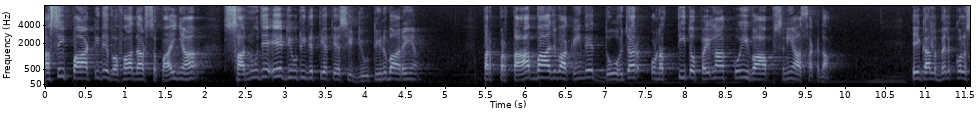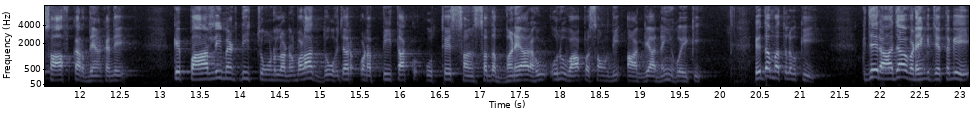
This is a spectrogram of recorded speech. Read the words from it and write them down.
ਅਸੀਂ ਪਾਰਟੀ ਦੇ ਵਫਾਦਾਰ ਸਿਪਾਹੀ ਸਿਪਾਹੀਆਂ, ਸਾਨੂੰ ਜੇ ਇਹ ਡਿਊਟੀ ਦਿੱਤੀ ਹੈ ਤੇ ਅਸੀਂ ਡਿਊਟੀ ਨਿਭਾ ਰਹੇ ਹਾਂ। ਪਰ ਪ੍ਰਤਾਪ ਬਾਜਵਾ ਕਹਿੰਦੇ 2029 ਤੋਂ ਪਹਿਲਾਂ ਕੋਈ ਵਾਪਸ ਨਹੀਂ ਆ ਸਕਦਾ। ਇਹ ਗੱਲ ਬਿਲਕੁਲ ਸਾਫ਼ ਕਰਦਿਆਂ ਕਹਿੰਦੇ ਕਿ ਪਾਰਲੀਮੈਂਟ ਦੀ ਚੋਣ ਲੜਨ ਵਾਲਾ 2029 ਤੱਕ ਉੱਥੇ ਸੰਸਦ ਬਣਿਆ ਰਹੂ, ਉਹਨੂੰ ਵਾਪਸ ਆਉਣ ਦੀ ਆਗਿਆ ਨਹੀਂ ਹੋਏਗੀ। ਇਹਦਾ ਮਤਲਬ ਕੀ? ਕਿ ਜੇ ਰਾਜਾ ਵੜਿੰਗ ਜਿੱਤ ਗਏ,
